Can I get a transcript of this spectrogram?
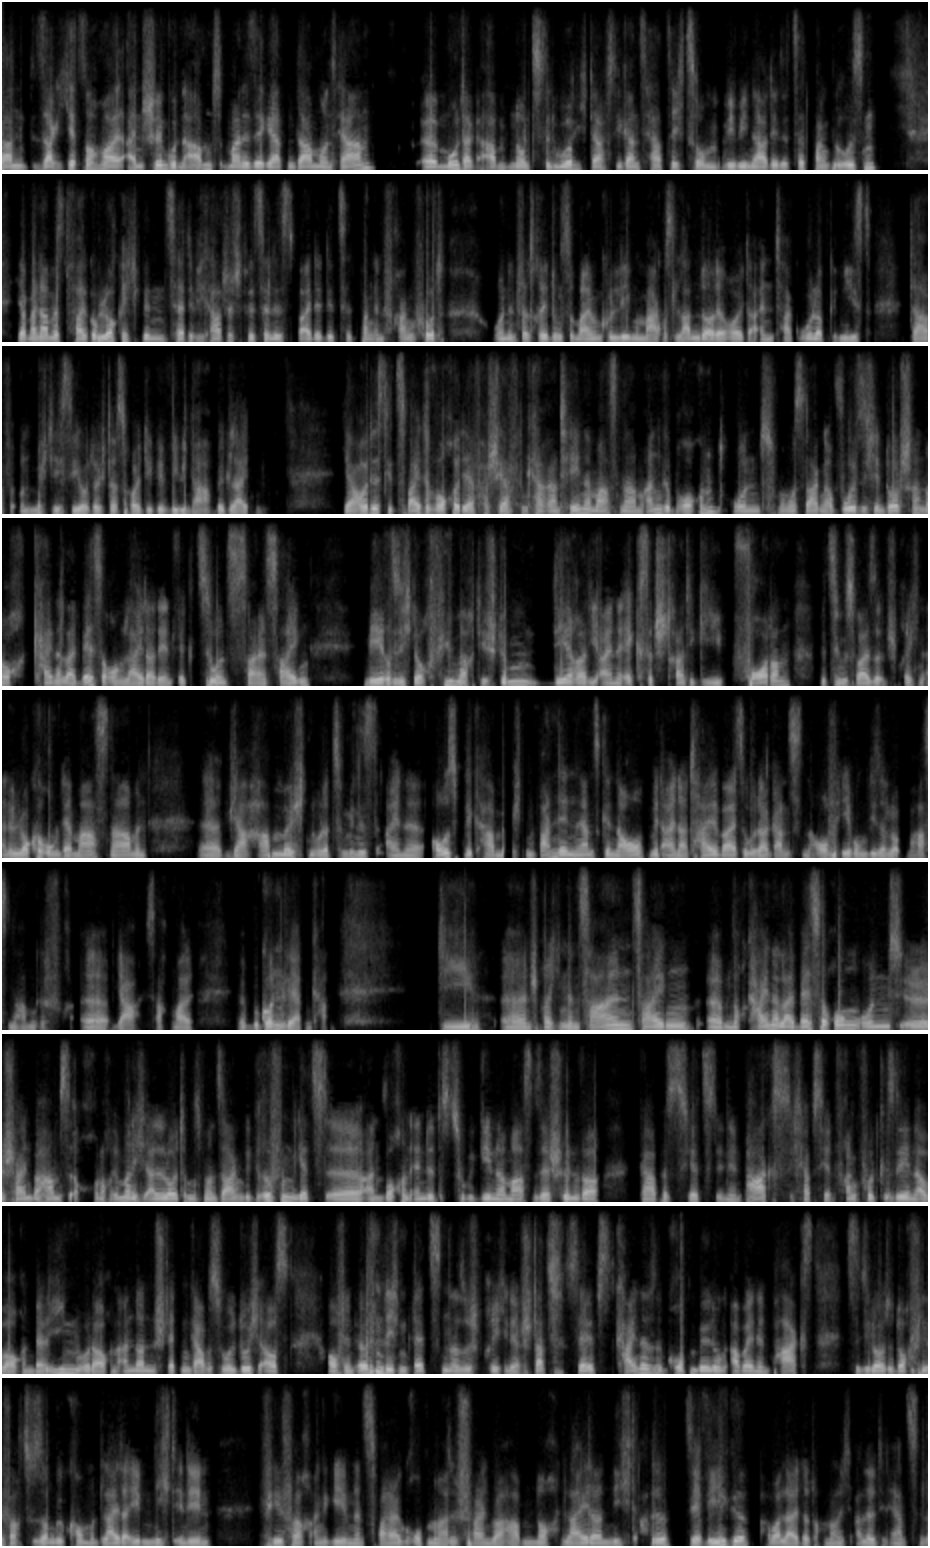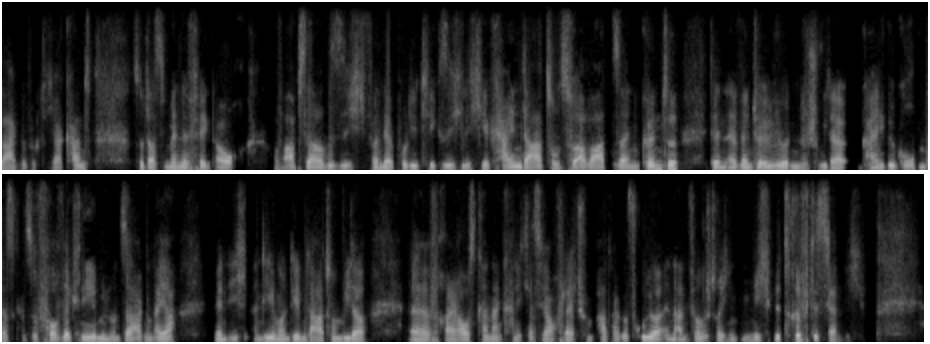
Dann sage ich jetzt nochmal einen schönen guten Abend, meine sehr geehrten Damen und Herren. Äh, Montagabend 19 Uhr. Ich darf Sie ganz herzlich zum Webinar der DZ Bank begrüßen. Ja, mein Name ist Falco Block. Ich bin Zertifikatespezialist bei der DZ Bank in Frankfurt und in Vertretung zu meinem Kollegen Markus Lander, der heute einen Tag Urlaub genießt, darf und möchte ich Sie durch das heutige Webinar begleiten. Ja, heute ist die zweite Woche der verschärften Quarantänemaßnahmen angebrochen und man muss sagen, obwohl sich in Deutschland noch keinerlei Besserung leider der Infektionszahlen zeigen, mehren sich doch vielfach die Stimmen derer, die eine Exit-Strategie fordern, beziehungsweise entsprechend eine Lockerung der Maßnahmen äh, ja, haben möchten oder zumindest einen Ausblick haben möchten, wann denn ganz genau mit einer teilweise oder ganzen Aufhebung dieser Maßnahmen, äh, ja, ich sag mal, äh, begonnen werden kann. Die äh, entsprechenden Zahlen zeigen äh, noch keinerlei Besserung und äh, scheinbar haben es auch noch immer nicht alle Leute, muss man sagen, begriffen. Jetzt äh, am Wochenende, das zugegebenermaßen sehr schön war, gab es jetzt in den Parks, ich habe es hier in Frankfurt gesehen, aber auch in Berlin oder auch in anderen Städten gab es wohl durchaus auf den öffentlichen Plätzen, also sprich in der Stadt selbst, keine Gruppenbildung, aber in den Parks sind die Leute doch vielfach zusammengekommen und leider eben nicht in den vielfach angegebenen Zweiergruppen. Also scheinbar haben noch leider nicht alle, sehr wenige, aber leider doch noch nicht alle den Ernst der Lage wirklich erkannt, sodass im Endeffekt auch auf Absagesicht von der Politik sicherlich hier kein Datum zu erwarten sein könnte, denn eventuell würden schon wieder einige Gruppen das Ganze vorwegnehmen und sagen, naja, wenn ich an dem und dem Datum wieder äh, frei raus kann, dann kann ich das ja auch vielleicht schon ein paar Tage früher, in Anführungsstrichen, mich betrifft es ja nicht.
